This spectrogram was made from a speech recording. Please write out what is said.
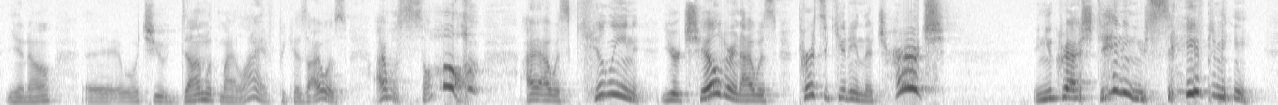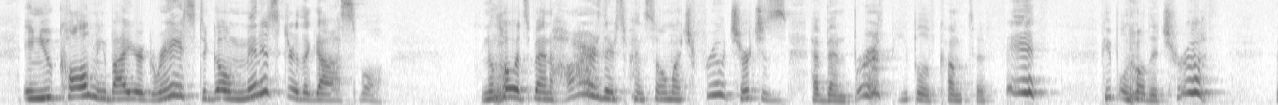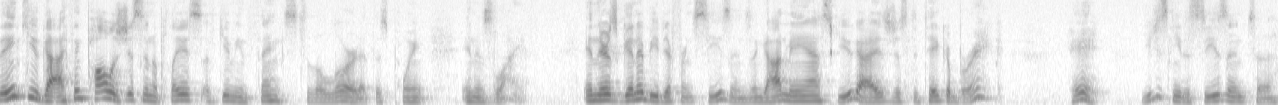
you know, uh, what you've done with my life because I was, I was Saul. I, I was killing your children. I was persecuting the church. And you crashed in and you saved me. And you called me by your grace to go minister the gospel. And although it's been hard, there's been so much fruit. Churches have been birthed. People have come to faith. People know the truth. Thank you, God. I think Paul was just in a place of giving thanks to the Lord at this point in his life. And there's going to be different seasons. And God may ask you guys just to take a break. Hey, you just need a season to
